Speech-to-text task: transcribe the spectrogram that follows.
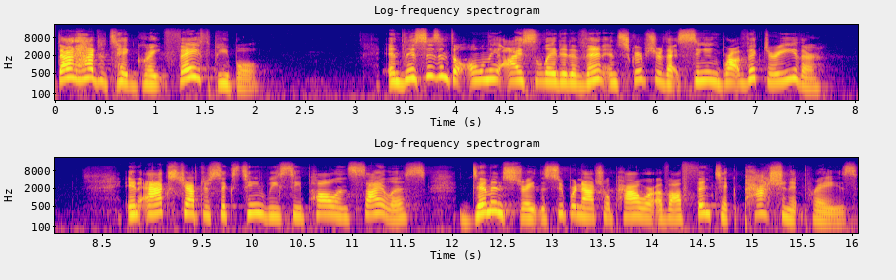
That had to take great faith people. And this isn't the only isolated event in scripture that singing brought victory either in Acts chapter 16, we see Paul and Silas demonstrate the supernatural power of authentic, passionate praise,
